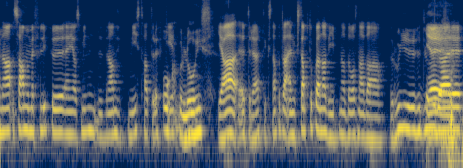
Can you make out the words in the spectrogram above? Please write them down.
na, samen met Philippe en Jasmin, de, de naam die het meest gaat terugkeren. Ook logisch. Ja, uiteraard. Ik snap het wel. En ik snap het ook wel na die, na, dat was na dat roeien gedoe Ja, ja, ja. daar, eh,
